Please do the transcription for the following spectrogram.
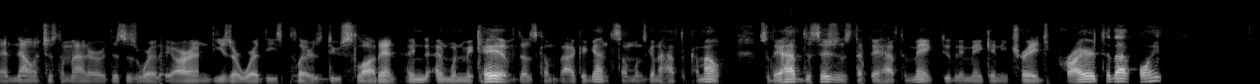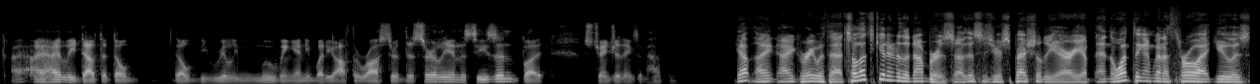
And now it's just a matter of this is where they are, and these are where these players do slot in. And and when Mikheyev does come back again, someone's going to have to come out. So they have decisions that they have to make. Do they make any trades prior to that point? I, I highly doubt that they'll they'll be really moving anybody off the roster this early in the season, but stranger things have happened. Yep, I, I agree with that. So let's get into the numbers. Uh, this is your specialty area, and the one thing I'm going to throw at you is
